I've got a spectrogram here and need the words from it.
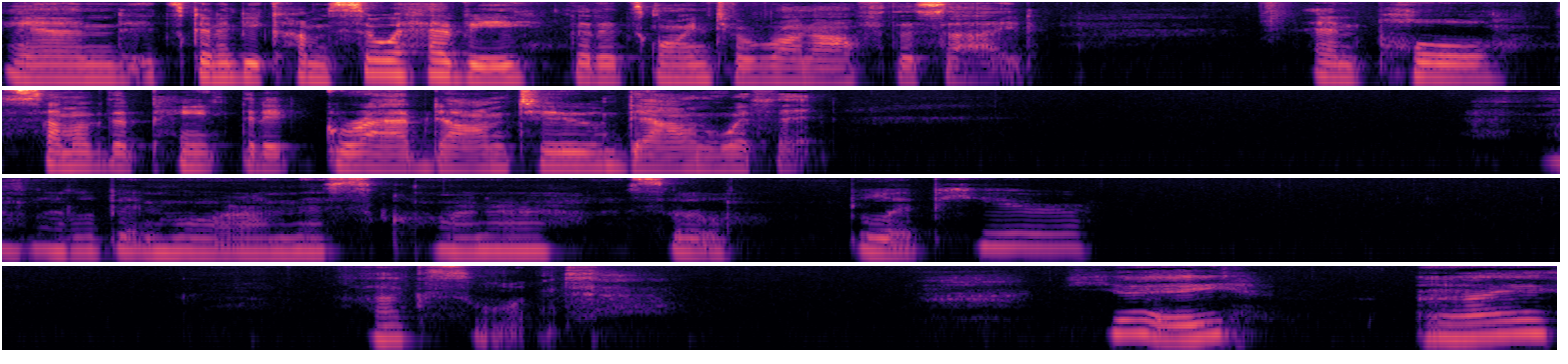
and it's going to become so heavy that it's going to run off the side and pull some of the paint that it grabbed onto down with it a little bit more on this corner, this little blip here. Excellent. Yay. I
